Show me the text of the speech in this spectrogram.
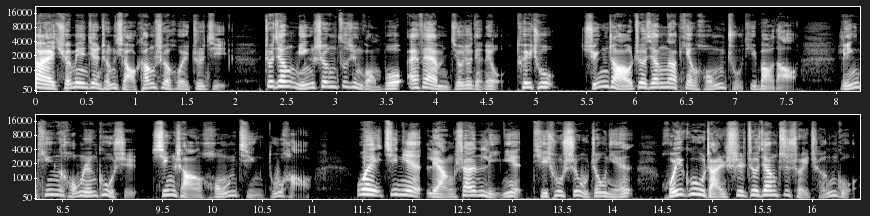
在全面建成小康社会之际，浙江民生资讯广播 FM 九九点六推出“寻找浙江那片红”主题报道，聆听红人故事，欣赏红景独好。为纪念两山理念提出十五周年，回顾展示浙江治水成果，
